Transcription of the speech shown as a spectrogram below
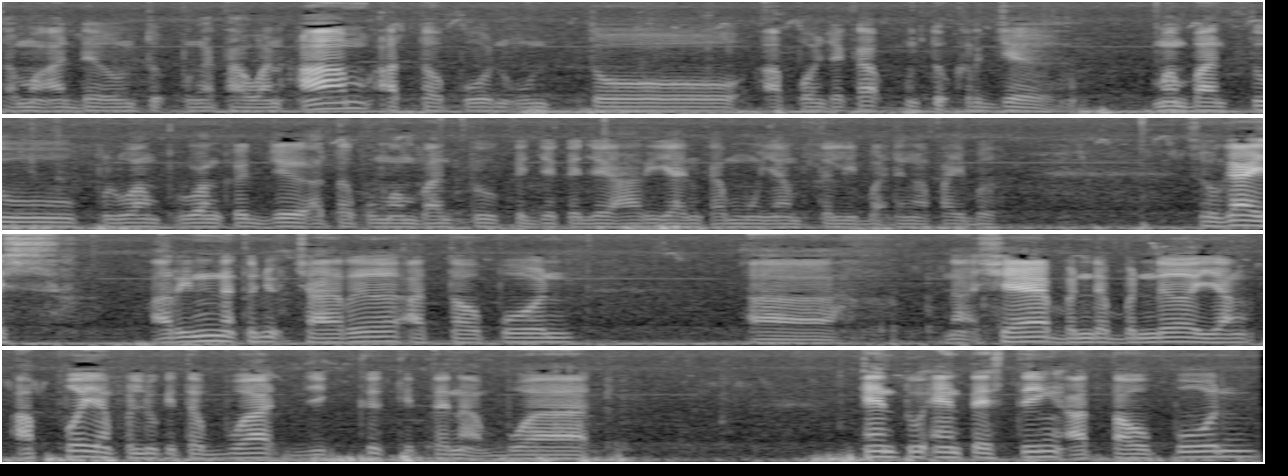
sama ada untuk pengetahuan am ataupun untuk apa orang cakap untuk kerja membantu peluang-peluang kerja ataupun membantu kerja-kerja harian kamu yang terlibat dengan fiber. So guys, hari ini nak tunjuk cara ataupun uh, nak share benda-benda yang apa yang perlu kita buat jika kita nak buat end to end testing ataupun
